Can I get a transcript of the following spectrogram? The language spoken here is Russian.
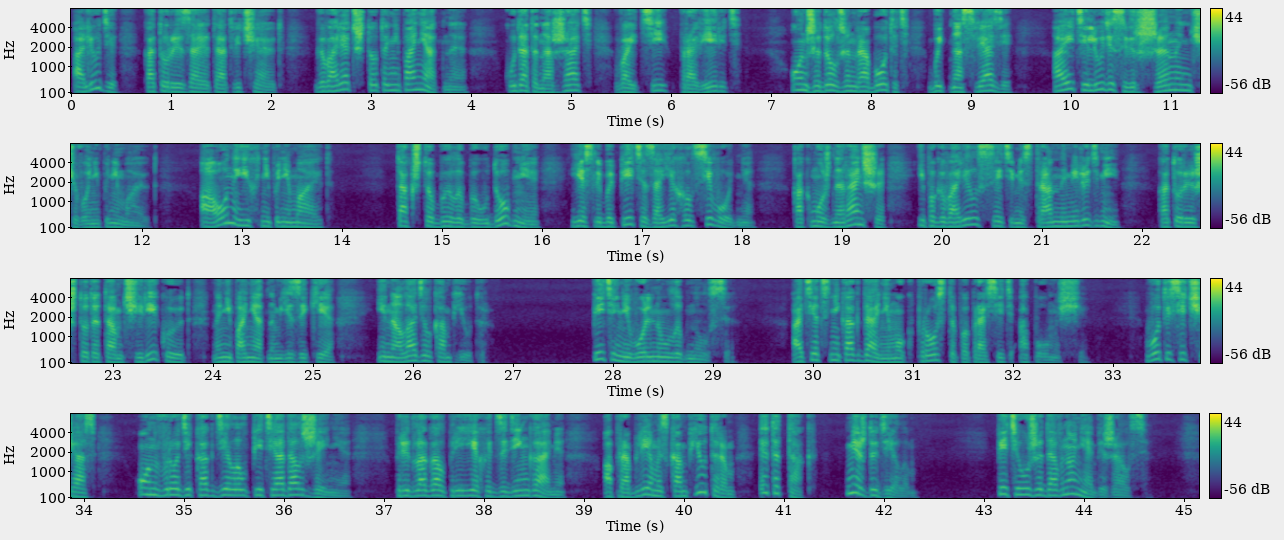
А люди, которые за это отвечают, говорят что-то непонятное, куда-то нажать, войти, проверить. Он же должен работать, быть на связи, а эти люди совершенно ничего не понимают. А он их не понимает. Так что было бы удобнее, если бы Петя заехал сегодня, как можно раньше, и поговорил с этими странными людьми, которые что-то там чирикают на непонятном языке, и наладил компьютер. Петя невольно улыбнулся. Отец никогда не мог просто попросить о помощи. Вот и сейчас он вроде как делал Пете одолжение, предлагал приехать за деньгами, а проблемы с компьютером — это так, между делом. Петя уже давно не обижался.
